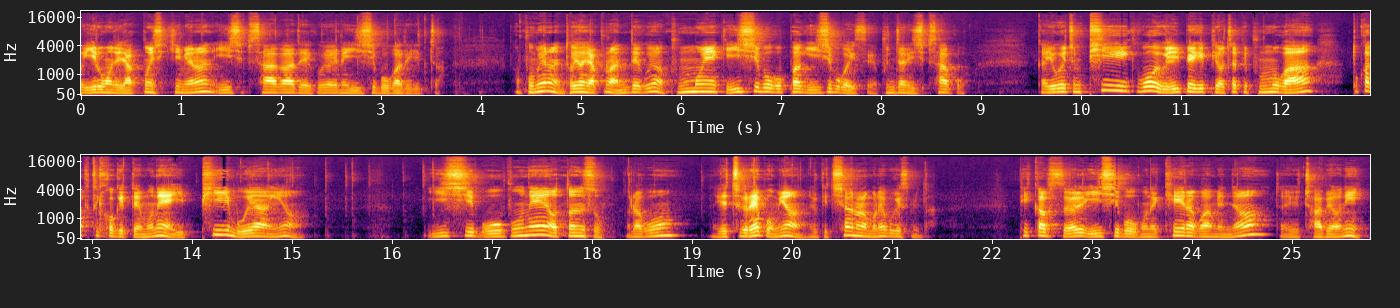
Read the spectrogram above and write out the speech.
2로 먼저 약분시키면은 24가 되고요. 얘는 25가 되겠죠. 보면은 더 이상 약분은 안 되고요. 분모에 25 곱하기 25가 있어요. 분자는 24고. 그러니까 요게 좀 P고 1 빼기 P 어차피 분모가 똑같을 거기 때문에 이 P 모양이요. 25분의 어떤 수라고 예측을 해보면 이렇게 치환을 한번 해보겠습니다. P 값을 25분의 K라고 하면요. 좌변이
